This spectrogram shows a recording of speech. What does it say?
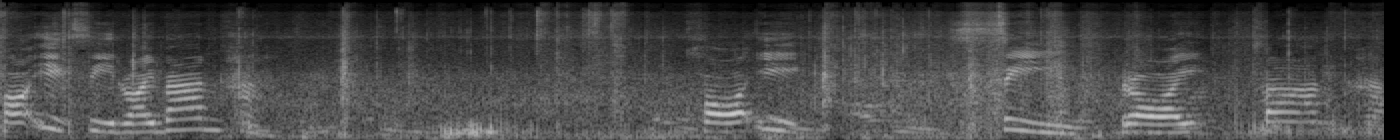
ขออีก 400 บ้านค่ะ ขออีก 400 บ้านค่ะ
